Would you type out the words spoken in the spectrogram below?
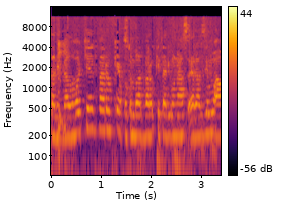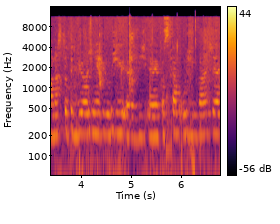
tady v Belhotě dva roky a potom byla dva roky tady u nás Erazimu a ona to teď vyloženě využí, eh, eh, jako si tam užívá, že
